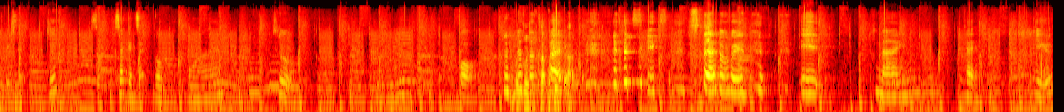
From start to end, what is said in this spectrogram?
Tiga set. Okay. Se- Second set. Go. One. Two. Three. Four. Kau tak bergerak? six, seven, eight, nine, ten. Okay?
